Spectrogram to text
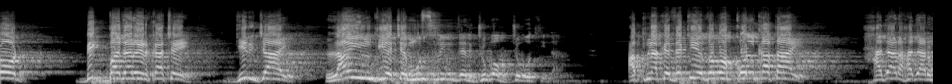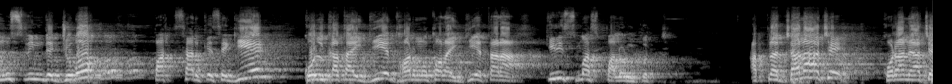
রোড, বিগ বাজারের কাছে গির্জায় লাইন দিয়েছে মুসলিমদের যুবক, যুবতীরা। আপনাকে দেখিয়ে দেবো কলকাতায় হাজার হাজার মুসলিমদের যুবক পাকসার কেসে গিয়ে কলকাতায় গিয়ে ধর্মতলায় গিয়ে তারা ক্রিসমাস পালন করছে। আপনার জানা আছে, কোরআনে আছে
